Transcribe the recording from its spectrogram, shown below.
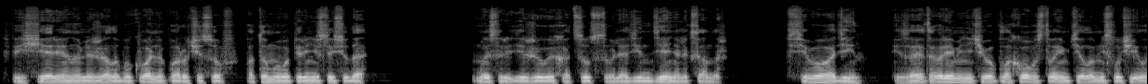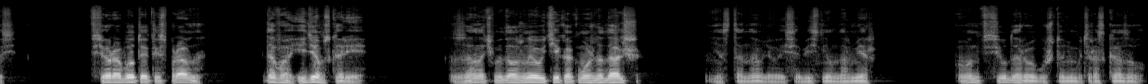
В пещере оно лежало буквально пару часов, потом его перенесли сюда. Мы среди живых отсутствовали один день, Александр. Всего один. И за это время ничего плохого с твоим телом не случилось. Все работает исправно. Давай, идем скорее. За ночь мы должны уйти как можно дальше. Не останавливаясь, объяснил Нормер. Он всю дорогу что-нибудь рассказывал.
